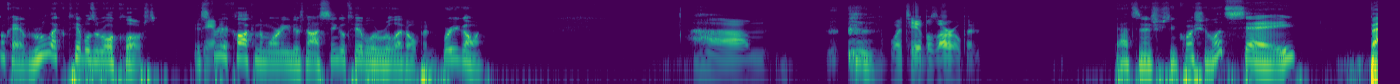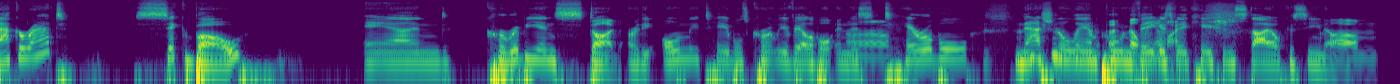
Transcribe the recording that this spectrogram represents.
Okay, the roulette tables are all closed. It's Damn three it. o'clock in the morning. There's not a single table of roulette open. Where are you going? Um, what tables are open? That's an interesting question. Let's say Baccarat, Sic Bo, and Caribbean Stud are the only tables currently available in this Um, terrible National Lampoon Vegas vacation style casino. Um,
